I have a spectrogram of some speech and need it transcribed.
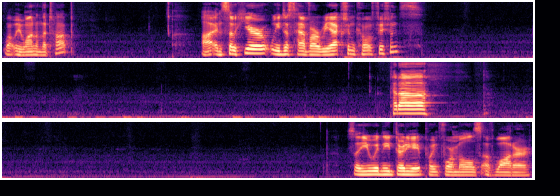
what we want on the top. Uh, and so here we just have our reaction coefficients. Ta-da! So you would need 38.4 moles of water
